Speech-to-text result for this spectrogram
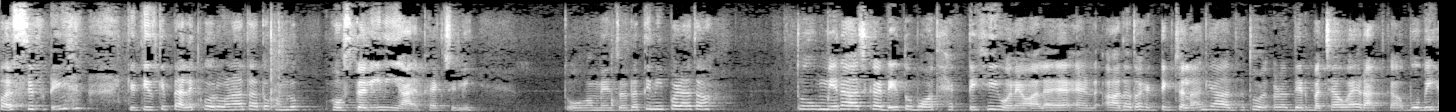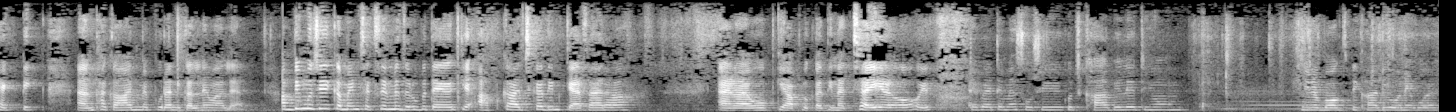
first shifting क्योंकि इसके पहले कोरोना था तो हम लोग हॉस्टल ही नहीं आए थे एक्चुअली तो हमें ज़रूरत ही नहीं पड़ा था। तो मेरा आज का डे तो बहुत हेक्टिक ही होने वाला है एंड आधा तो हेक्टिक चला गया, आधा थोड़ा देर बचा हुआ है रात का, वो भी हेक्टिक एंड थकान में पूरा निकलने वाला है। अब भी मुझे कमेंट सेक्शन में ज़रूर बताएगा कि आपका आज का दिन कैसा रहा। एंड आई होप कि आप लोग का दिन अच्छा ही रहा हो बैठे बैठे मैं सोची कुछ खा भी लेती हूँ। मेरा बॉक्स भी खाली होने को है।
